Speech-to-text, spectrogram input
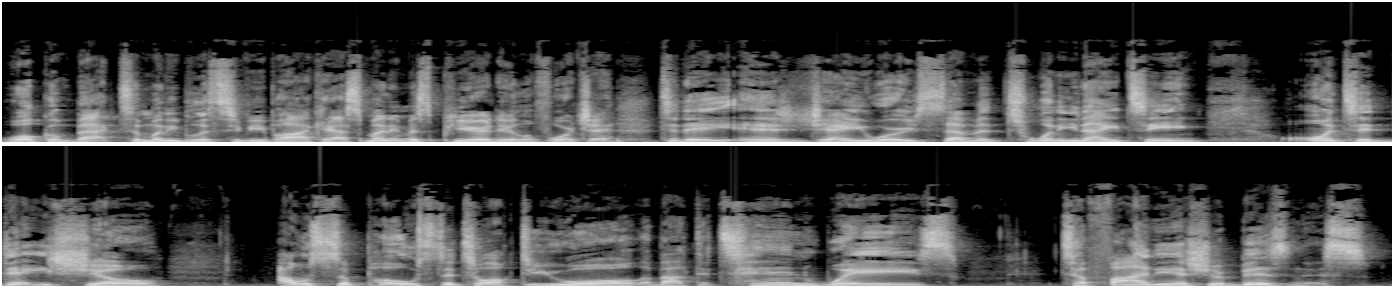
Welcome back to Money Blitz TV podcast. My name is Pierre De La Force. Today is January 7th, 2019. On today's show, I was supposed to talk to you all about the 10 ways to finance your business.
